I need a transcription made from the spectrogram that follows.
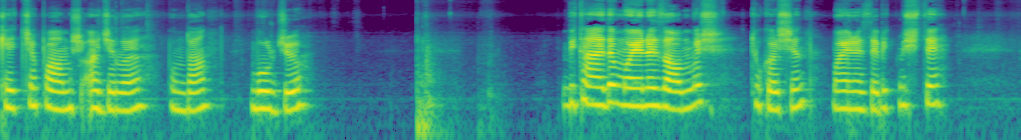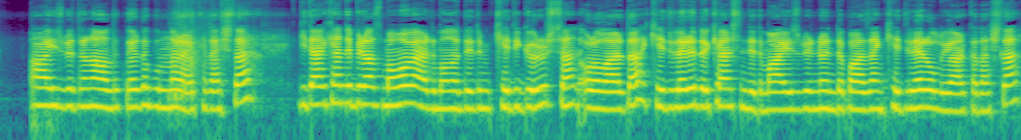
ketçap almış acılı bundan. Burcu. Bir tane de mayonez almış. Tukaş'ın. Mayonez de bitmişti. A101'den aldıkları da bunlar arkadaşlar. Giderken de biraz mama verdim ona dedim. Kedi görürsen oralarda kedilere dökersin dedim. A101'in önünde bazen kediler oluyor arkadaşlar.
